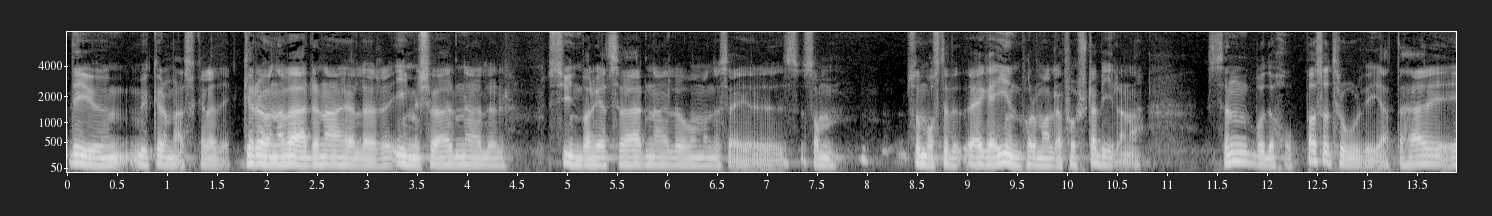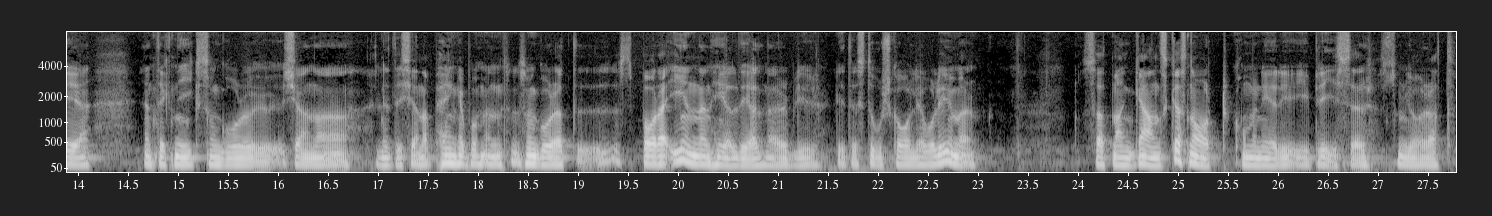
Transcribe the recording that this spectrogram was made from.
Det är ju mycket de här så kallade gröna värdena eller imagevärdena eller synbarhetsvärdena eller vad man nu säger som som måste väga in på de allra första bilarna. Sen både hoppas och tror vi att det här är en teknik som går att tjäna, eller inte tjäna pengar på, men som går att spara in en hel del när det blir lite storskaliga volymer. Så att man ganska snart kommer ner i, i priser som gör att,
